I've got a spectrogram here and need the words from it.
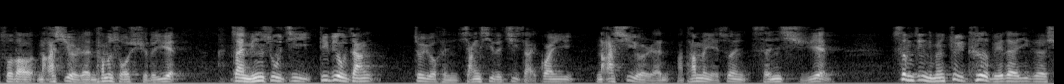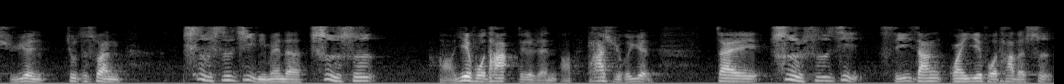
说到拿西尔人他们所许的愿，在民数记第六章就有很详细的记载关于拿西尔人啊，他们也算神许愿。圣经里面最特别的一个许愿，就是算四师记里面的四师啊耶佛他这个人啊，他许个愿。在四师纪十一章关于耶佛他的事，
